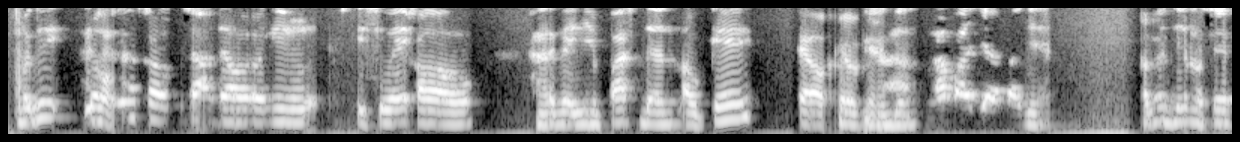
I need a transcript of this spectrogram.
berarti maksudnya kalau bisa ada orang yang istilahnya kalau harganya pas dan oke, ya oke oke aja. Apa aja apa aja? Apa aja maksudnya?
